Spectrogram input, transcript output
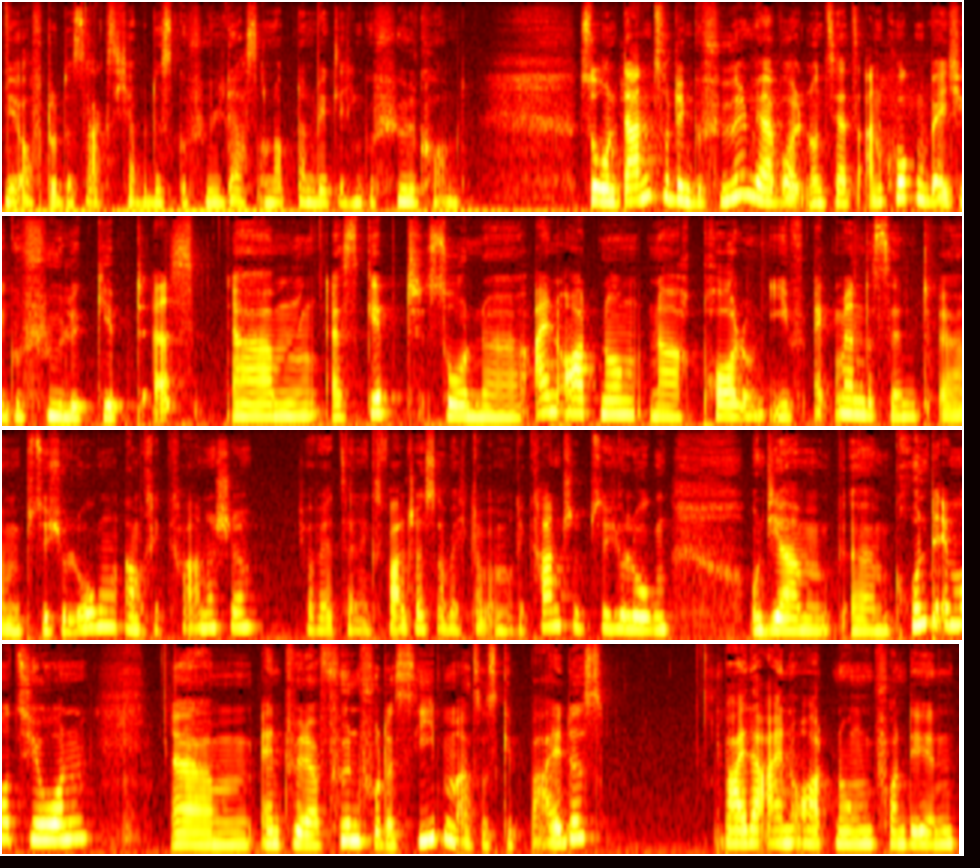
wie oft du das sagst. Ich habe das Gefühl, dass und ob dann wirklich ein Gefühl kommt. So, und dann zu den Gefühlen. Wir wollten uns jetzt angucken, welche Gefühle gibt es. Ähm, es gibt so eine Einordnung nach Paul und Eve Ekman. Das sind ähm, Psychologen, amerikanische. Ich hoffe, ich erzähle nichts Falsches, aber ich glaube amerikanische Psychologen. Und die haben ähm, Grundemotionen. ähm, entweder fünf oder sieben, also es gibt beides. Beide Einordnungen von den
